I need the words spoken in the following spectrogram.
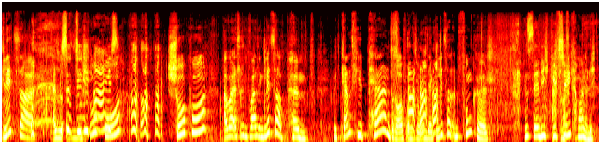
Glitzer, also Sind die Schoko. Schoko, aber es ist quasi ein Glitzerpump mit ganz viel Perlen drauf und so. Und der glitzert und funkelt. Das ist ja nicht kitschig. Ach, kann man ja nicht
